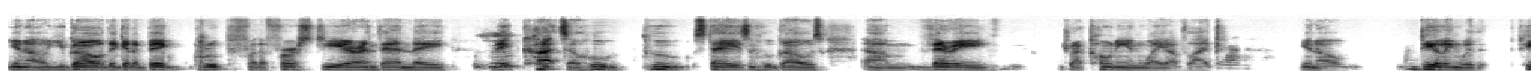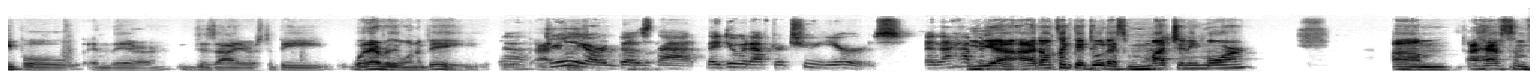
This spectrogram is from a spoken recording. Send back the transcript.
You know, you go, they get a big group for the first year, and then they Mhm. make cuts of who who stays and who goes. Um, very draconian way of like, Yeah. you know, dealing with people and their desires to be whatever they want to be. Yeah, actors, Juilliard does whatever. that. They do it after two years, and that happens. Yeah, I don't think they do it as much anymore. Um, I have some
